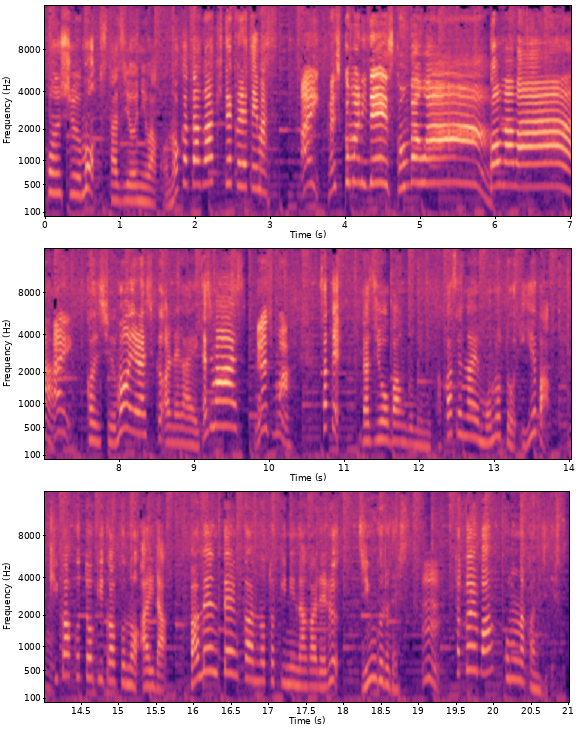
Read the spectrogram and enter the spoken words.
今週もスタジオにはこの方が来てくれています。はい、かしこまりです。こんばんは。こんばんは。はい、今週もよろしくお願いいたします。お願いします。さてラジオ番組に欠かせないものといえば、うん。企画と企画の間場面転換の時に流れるジングルです。うん。例えばこんな感じです。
